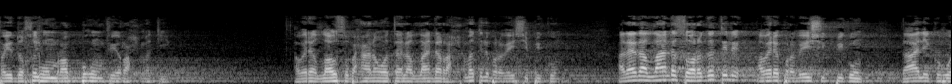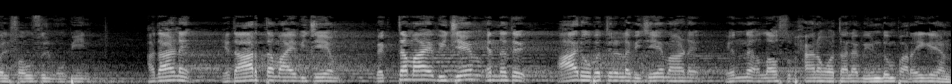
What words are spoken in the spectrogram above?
ഫൈദുഹും റബ്ബുഹും ഫി റഹ്മതി അവരെ അള്ളാഹു സുബാനോ തല അള്ളാഹിന്റെ റഹ്മത്തിൽ പ്രവേശിപ്പിക്കും. അതായത് അള്ളാഹിന്റെ സ്വർഗത്തിൽ അവരെ പ്രവേശിപ്പിക്കും. ദാലിഖുൽ ഫൗസുൽ മുബീൻ. അതാണ് യഥാർത്ഥമായ വിജയം. വ്യക്തമായ വിജയം എന്നത് ആ രൂപത്തിലുള്ള വിജയമാണ് എന്ന് അള്ളാഹു സുബ്ഹാനഹു വതആല വീണ്ടും പറയുകയാണ്.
